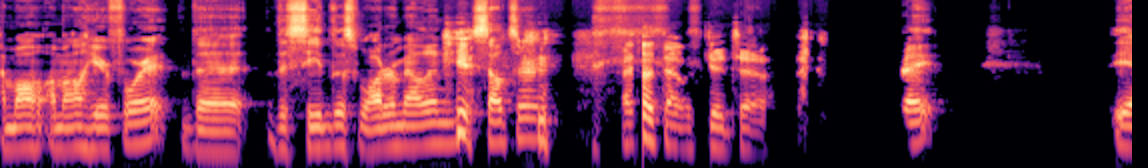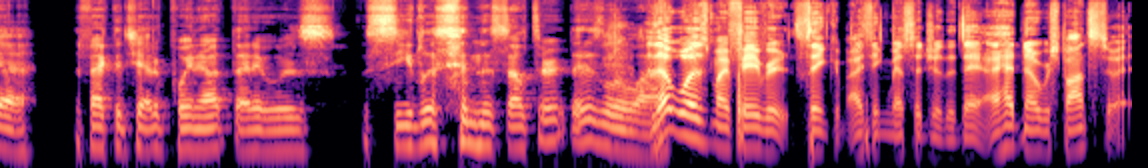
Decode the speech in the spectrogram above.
I'm all I'm all here for it. The the seedless watermelon yeah. seltzer. I thought that was good too. right? Yeah. The fact that you had to point out that it was seedless in the seltzer, that is a little odd. That was my favorite think I think message of the day. I had no response to it.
